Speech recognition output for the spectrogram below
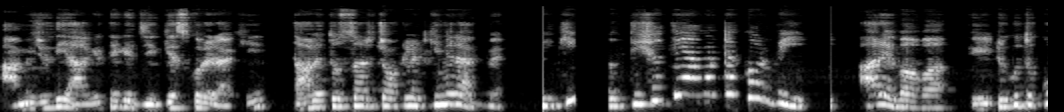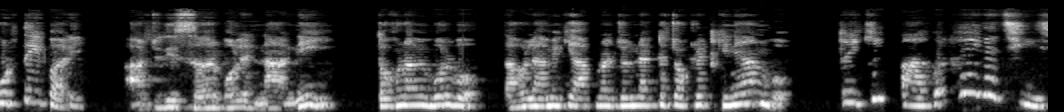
আমি যদি আগে থেকে জিজ্ঞেস করে রাখি তাহলে তো স্যার চকলেট কিনে রাখবে। সত্যি সত্যি এমনটা করবি? আরে বাবা এইটুকু তো করতেই পারি। আর যদি স্যার বলে না নেই তখন আমি বলব তাহলে আমি কি আপনার জন্য একটা চকলেট কিনে আনব? তুই কি পাগল হয়ে গেছিস?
